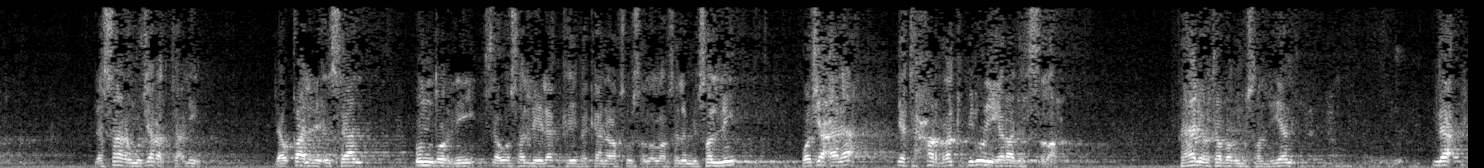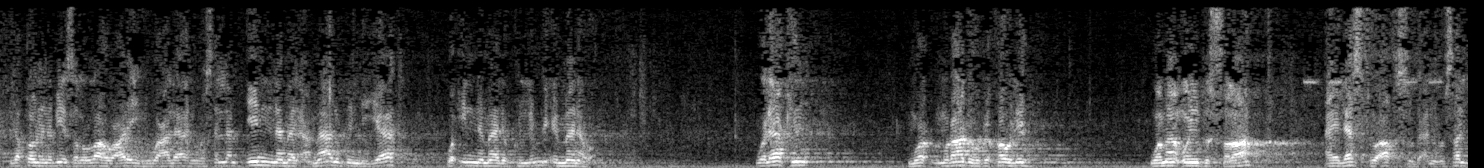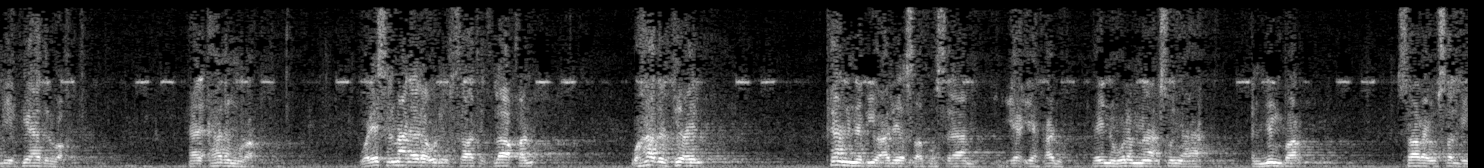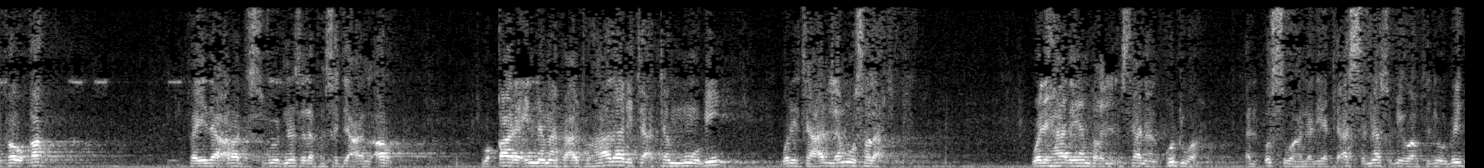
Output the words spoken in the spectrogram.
لصار مجرد تعليم. لو قال الإنسان انظرني سأصلي لك كيف كان الرسول صلى الله عليه وسلم يصلي وجعل يتحرك بدون إرادة الصلاة. فهل يعتبر مصليا؟ لا لقول النبي صلى الله عليه وعلى آله وسلم إنما الأعمال بالنيات وإنما لكل امرئ ما نوى. ولكن مراده بقوله وما أريد الصلاة أي لست أقصد أن أصلي في هذا الوقت. هذا المراد وليس المعنى لا أريد الصلاة إطلاقا. وهذا الفعل كان النبي عليه الصلاة والسلام يفعله فإنه لما صنع المنبر صار يصلي فوقه فإذا أراد السجود نزل فسجد على الأرض. وقال إنما فعلت هذا لتأتموا بي ولتعلموا صلاتي. ولهذا ينبغي للإنسان القدوة الأسوة الذي يتأسى الناس به ويقتدوا به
